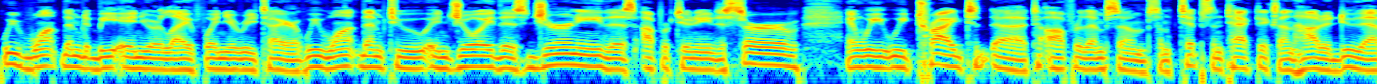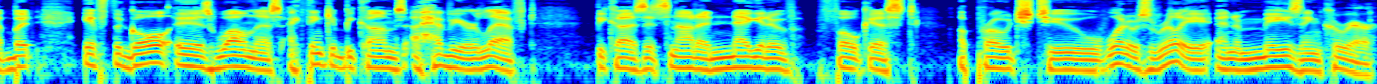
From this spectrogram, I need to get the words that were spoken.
we want them to be in your life when you retire. We want them to enjoy this journey, this opportunity to serve, and we we tried to uh, to offer them some some tips and tactics on how to do that. But if the goal is wellness, I think it becomes a heavier lift because it's not a negative focused approach to what was really an amazing career.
